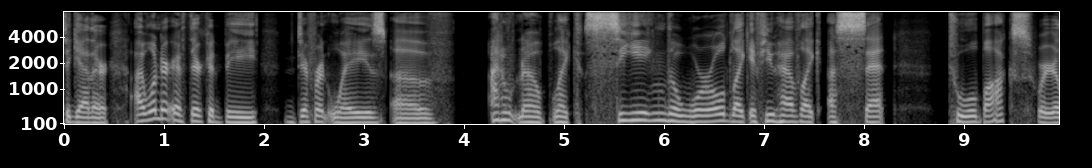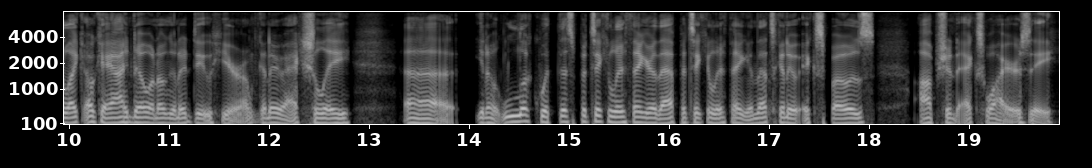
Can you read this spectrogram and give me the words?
together. I wonder if there could be different ways of i don't know like seeing the world like if you have like a set toolbox where you're like okay i know what i'm to do here i'm to actually uh you know look with this particular thing or that particular thing and that's to expose option x y or z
